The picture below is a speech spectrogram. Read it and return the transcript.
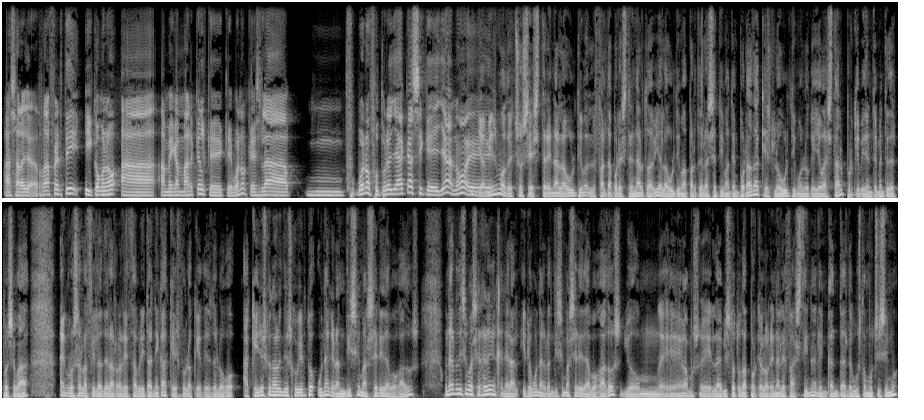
a Sarah Rafferty y, como no, a, a Meghan Markle, que, que, bueno, que es la bueno, futura ya casi que ya, ¿no? Ya eh, mismo, de hecho se estrena la última, le falta por estrenar todavía la última parte de la séptima temporada, que es lo último en lo que lleva a estar, porque evidentemente después se va a engrosar la fila de la realeza británica, que es por lo que desde luego aquellos que no han descubierto una grandísima serie de abogados, una grandísima serie en general, y luego una grandísima serie de abogados, yo, mm, eh, vamos, eh, la he visto toda porque a Lorena le fascina, le encanta, le gusta muchísimo.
